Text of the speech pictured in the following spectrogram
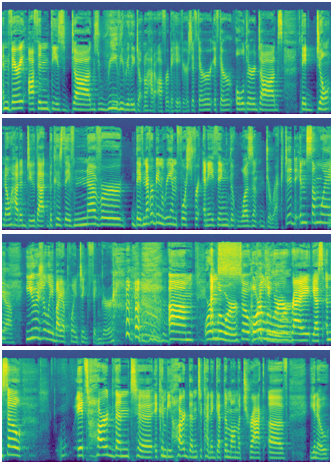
and very often these dogs really, really don't know how to offer behaviors. If they're if they're older dogs, they don't know how to do that because they've never they've never been reinforced for anything that wasn't directed in some way. Yeah. Usually by a pointing finger. um, or a lure. So or a lure, lure, right? Yes. And so it's hard then to it can be hard then to kind of get them on the track of, you know,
